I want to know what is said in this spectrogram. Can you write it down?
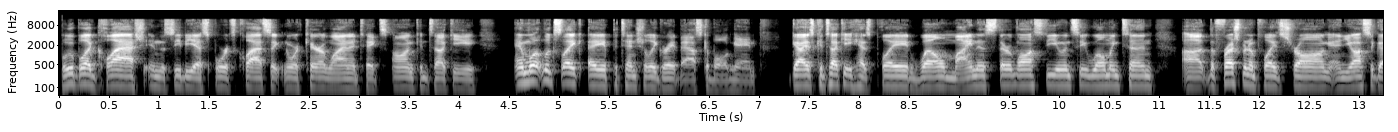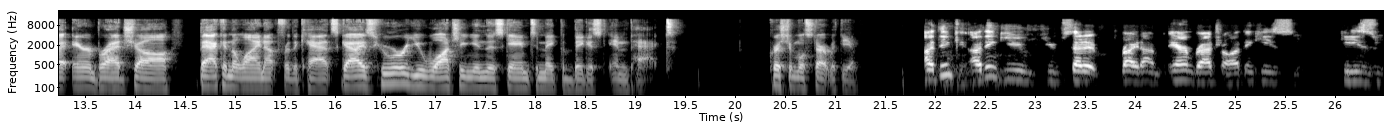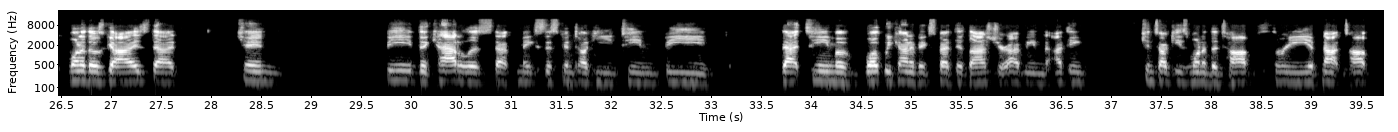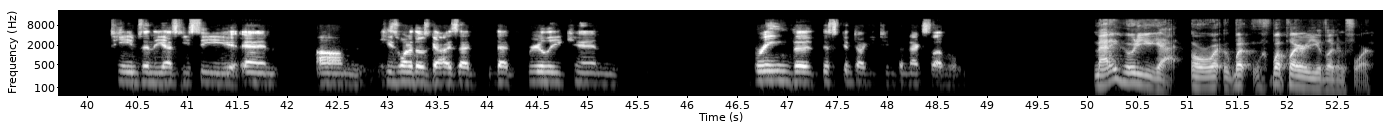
Blue Blood Clash in the CBS Sports Classic. North Carolina takes on Kentucky and what looks like a potentially great basketball game. Guys, Kentucky has played well minus their loss to UNC Wilmington. Uh, the freshmen have played strong, and you also got Aaron Bradshaw back in the lineup for the Cats. Guys, who are you watching in this game to make the biggest impact? Christian, we'll start with you. I think I think you you said it right. I'm Aaron Bradshaw. I think he's he's one of those guys that can be the catalyst that makes this Kentucky team be that team of what we kind of expected last year. I mean, I think Kentucky's one of the top three, if not top teams in the SEC, and um, he's one of those guys that that really can bring the this Kentucky team to the next level. Maddie, who do you got, or what what what player are you looking for?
